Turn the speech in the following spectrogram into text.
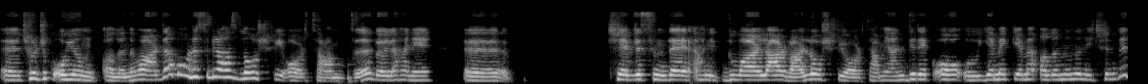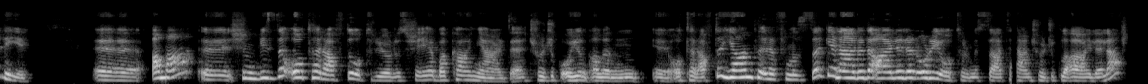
e, çocuk oyun alanı vardı ama orası biraz loş bir ortamdı. Böyle hani e, çevresinde hani duvarlar var, loş bir ortam. Yani direkt o yemek yeme alanının içinde değil. Ee, ama e, şimdi biz de o tarafta oturuyoruz şeye bakan yerde çocuk oyun alanının e, o tarafta yan tarafımızda genelde de aileler oraya oturmuş zaten çocuklu aileler.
